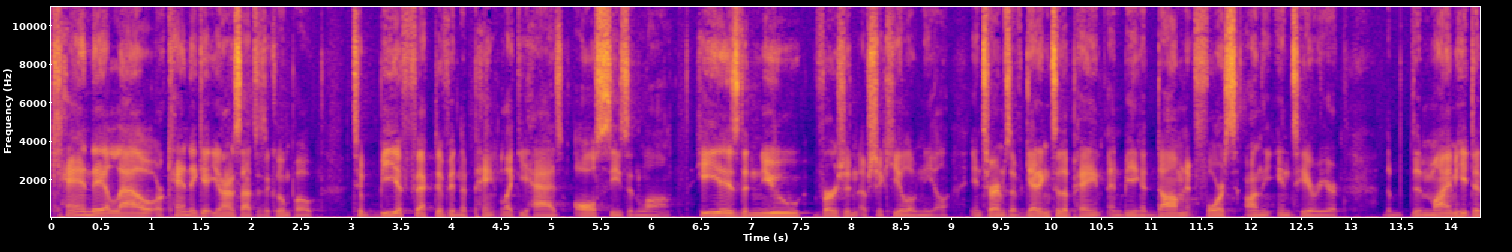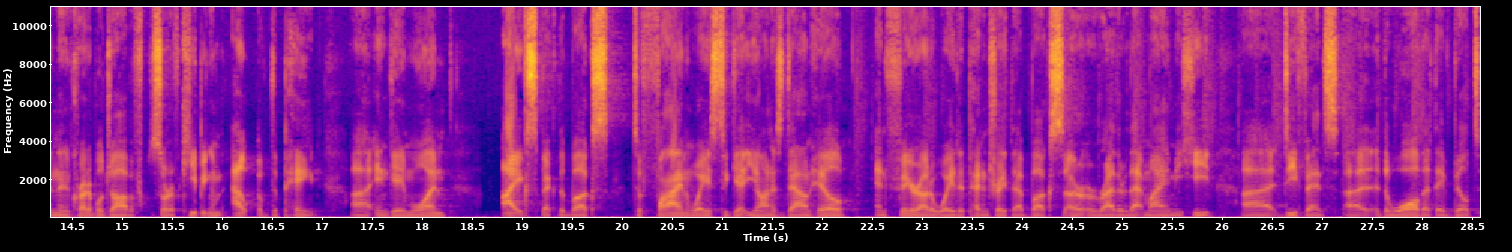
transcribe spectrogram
can they allow or can they get Giannis Antetokounmpo to be effective in the paint like he has all season long? He is the new version of Shaquille O'Neal in terms of getting to the paint and being a dominant force on the interior. The, the Miami Heat did an incredible job of sort of keeping them out of the paint uh, in Game One. I expect the Bucks to find ways to get Giannis downhill and figure out a way to penetrate that Bucks or, or rather that Miami Heat uh, defense, uh, the wall that they've built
